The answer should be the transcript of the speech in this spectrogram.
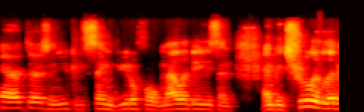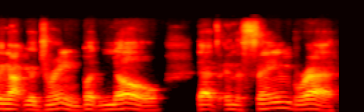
characters and you can sing beautiful melodies and and be truly living out your dream. But know that in the same breath,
